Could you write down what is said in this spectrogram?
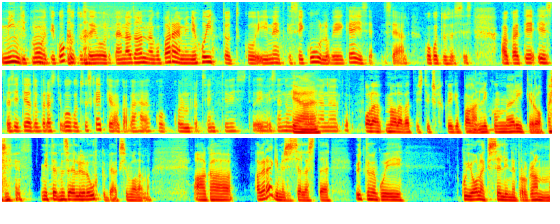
mingit moodi koguduse juurde, nad on nagu paremini hoitud kui need, kes ei kuulu või ei käi seal koguduses siis. aga et eestlasi teadupärast ju koguduses käibki väga vähe, kolm protsenti vist või mis need numbrid on öeldud. ole, me olevat vist üks kõige paganlikum mm -hmm. riik Euroopas mitte, et me selle üle uhke peaksime olema. aga, aga räägime siis sellest, ütleme, kui, kui oleks selline programm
